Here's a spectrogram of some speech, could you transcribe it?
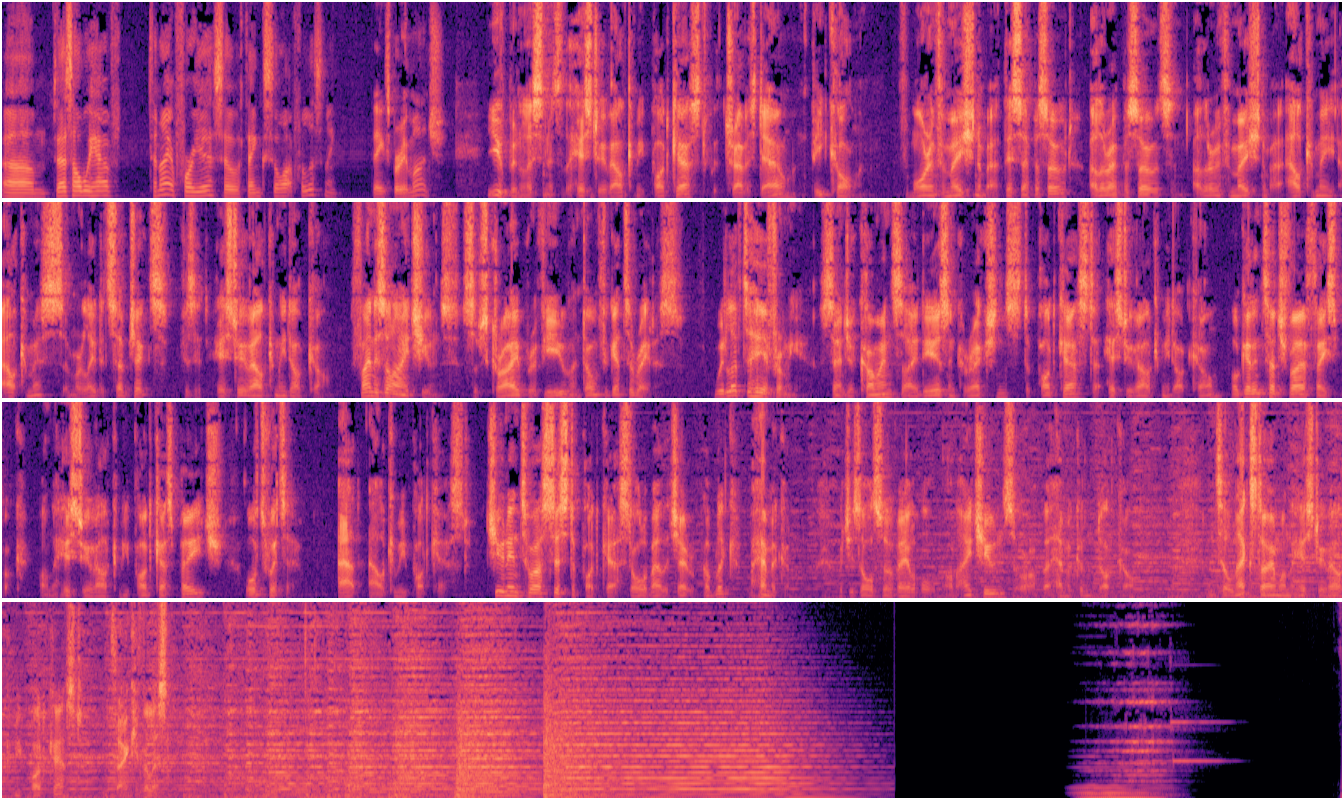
Um, so that's all we have tonight for you. So thanks a lot for listening. Thanks very much. You've been listening to the History of Alchemy podcast with Travis Dow and Pete Coleman. For more information about this episode, other episodes, and other information about alchemy, alchemists, and related subjects, visit historyofalchemy.com. Find us on iTunes, subscribe, review, and don't forget to rate us. We'd love to hear from you. Send your comments, ideas, and corrections to podcast at historyofalchemy.com or get in touch via Facebook on the History of Alchemy podcast page or Twitter at Alchemy Podcast. Tune in to our sister podcast all about the Czech Republic, Bohemicon, which is also available on iTunes or on bohemicon.com. Until next time on the History of Alchemy podcast, thank you for listening.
